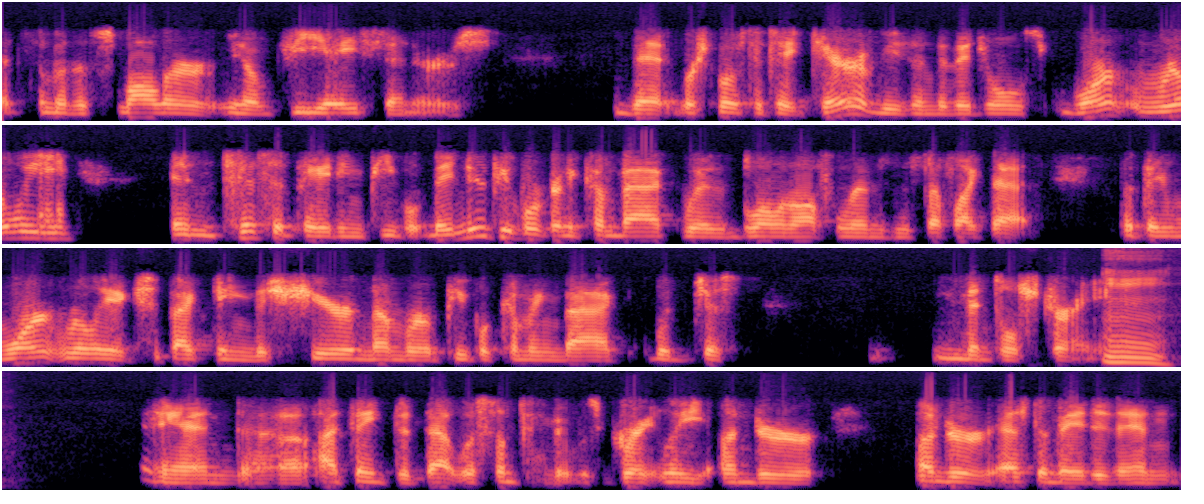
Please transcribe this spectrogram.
at some of the smaller, you know, VA centers that were supposed to take care of these individuals weren't really anticipating people. They knew people were going to come back with blown off limbs and stuff like that, but they weren't really expecting the sheer number of people coming back with just mental strain. Mm and uh, I think that that was something that was greatly under underestimated, and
